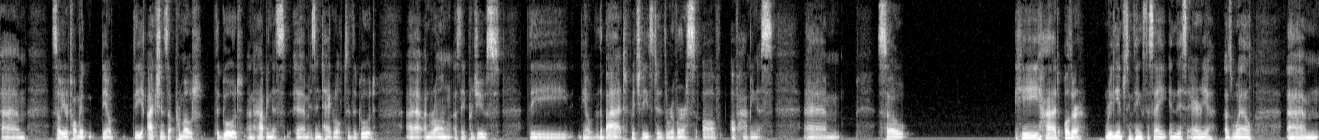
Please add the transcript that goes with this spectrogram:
Um, so you're talking about, you know, the actions that promote the good and happiness um, is integral to the good uh, and wrong as they produce the you know the bad, which leads to the reverse of of happiness. Um, so he had other really interesting things to say in this area as well, um,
